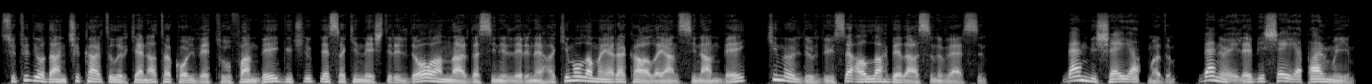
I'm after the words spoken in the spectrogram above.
stüdyodan çıkartılırken Atakol ve Tufan Bey güçlükle sakinleştirildi o anlarda sinirlerine hakim olamayarak ağlayan Sinan Bey, kim öldürdüyse Allah belasını versin. Ben bir şey yapmadım. Ben öyle bir şey yapar mıyım?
